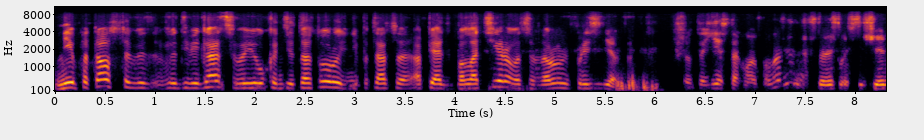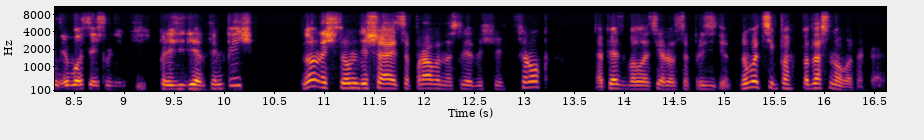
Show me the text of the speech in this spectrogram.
не пытался выдвигать свою кандидатуру, не пытаться опять баллотироваться на роль президента. Что-то есть такое положение, что если в течение, вот если президент импич, ну, значит, он лишается права на следующий срок опять баллотироваться в президент. Ну вот типа подоснова такая.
